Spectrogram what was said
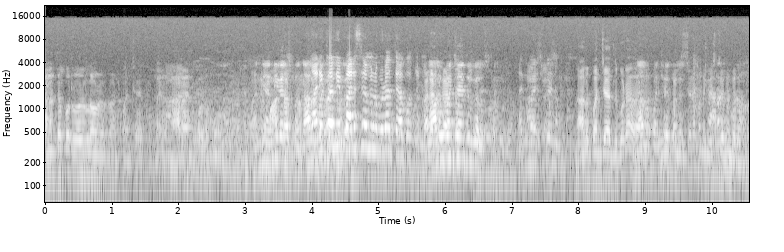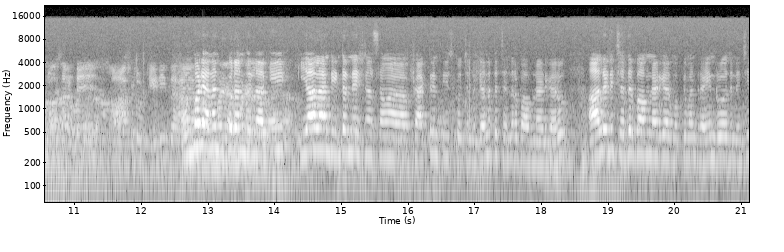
అనంతపురం రోజుల్లో ఉన్నటువంటి పంచాయతీలు ఉన్నాయి. నారాయణపురము మరికొన్ని పరిశ్రమలు కూడా నాలుగు పంచాయతీలు కలుస్తాయి. అది మర్చిపోయినాం. నాలుగు పంచాయతీలు కూడా. కలిస్తేనే మనకి విస్తీర్ణం పెరుగుతుంది. ఉమ్మడి అనంతపురం జిల్లాకి కియా లాంటి ఇంటర్నేషనల్ ఫ్యాక్టరీని తీసుకొచ్చిన ఘనత చంద్రబాబు నాయుడు గారు. ఆల్రెడీ చంద్రబాబు నాయుడు గారు ముఖ్యమంత్రి అయిన రోజు నుంచి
